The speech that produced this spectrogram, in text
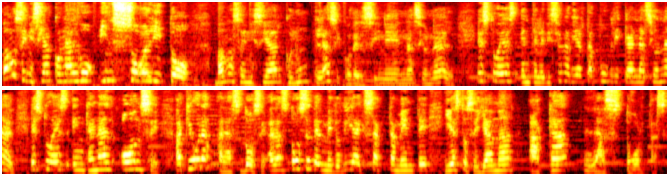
Vamos a iniciar con algo insólito. Vamos a iniciar con un clásico del cine nacional. Esto es en televisión abierta pública nacional. Esto es en Canal 11. ¿A qué hora? A las 12. A las 12 del mediodía exactamente. Y esto se llama Acá las tortas.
